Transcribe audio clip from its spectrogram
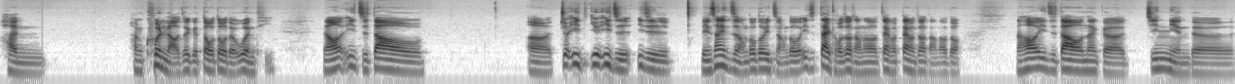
很很困扰这个痘痘的问题。然后一直到，呃，就一又一直一直脸上一直长痘痘，一直长痘痘，一直戴口罩长痘痘，戴口戴口罩长痘痘，然后一直到那个今年的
